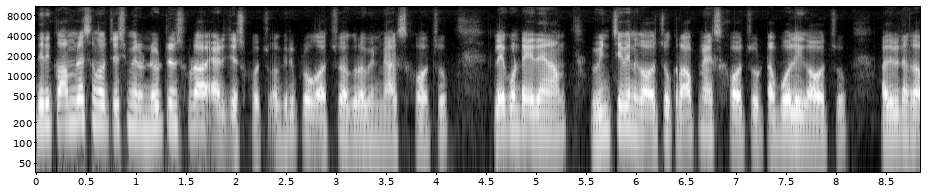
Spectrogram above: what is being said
దీని కాంబినేషన్ వచ్చేసి మీరు న్యూట్రియన్స్ కూడా యాడ్ చేసుకోవచ్చు. అగ్రిప్రో కావచ్చు అగ్రోవిన్ మ్యాక్స్ కావచ్చు లేకుంటే ఏదైనా వించివిన్ కావచ్చు క్రాప్ మ్యాక్స్ కావచ్చు టబోలీ కావచ్చు అదేవిధంగా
